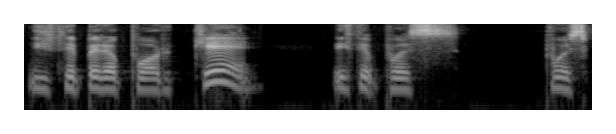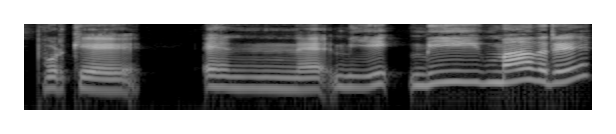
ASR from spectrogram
Dice, ¿pero por qué? Dice, pues pues porque en eh, mi, mi madre,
